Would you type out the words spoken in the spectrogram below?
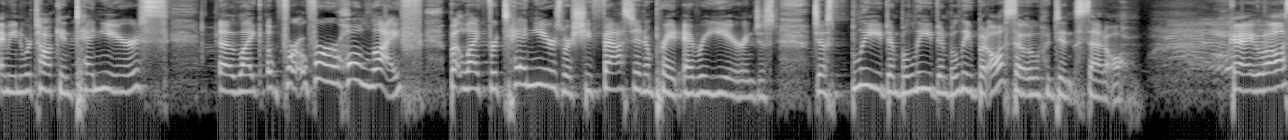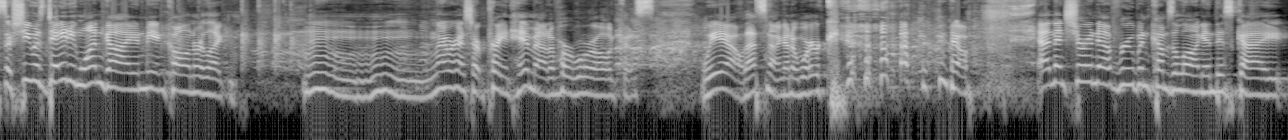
I mean, we're talking 10 years. Uh, like for, for her whole life, but like for 10 years where she fasted and prayed every year and just just believed and believed and believed, but also didn't settle. Okay, well, also she was dating one guy, and me and Colin were like, mm, now we're gonna start praying him out of her world because, wow, that's not gonna work. no. And then sure enough, Reuben comes along and this guy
